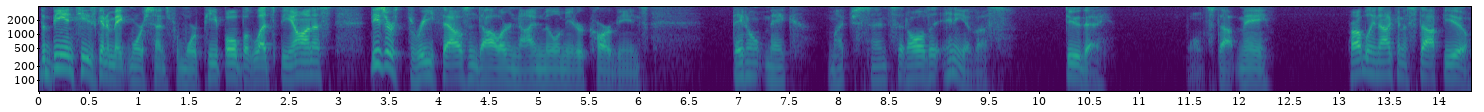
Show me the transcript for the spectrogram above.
The B&T is going to make more sense for more people, but let's be honest, these are $3,000 9mm carbines. They don't make much sense at all to any of us, do they? Won't stop me. Probably not going to stop you.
